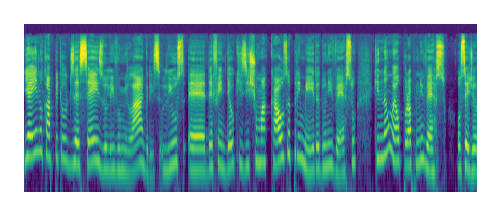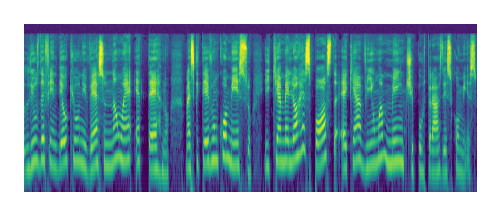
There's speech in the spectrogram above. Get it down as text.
E aí, no capítulo 16 do livro Milagres, Lewis é, defendeu que existe uma causa primeira do universo que não é o próprio universo. Ou seja, Lewis defendeu que o universo não é eterno, mas que teve um começo e que a melhor resposta é que havia uma mente por trás desse começo.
